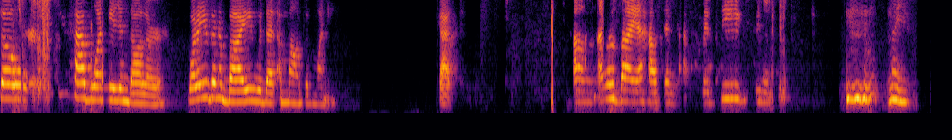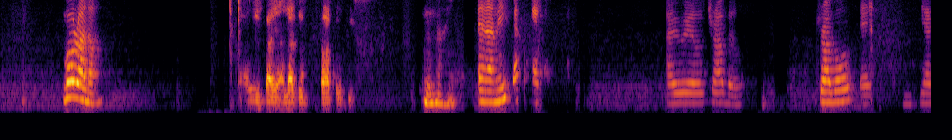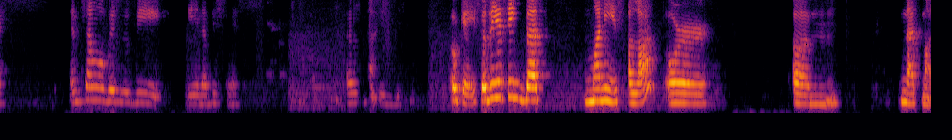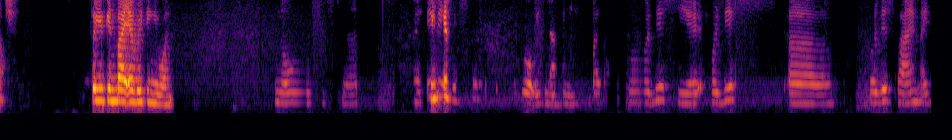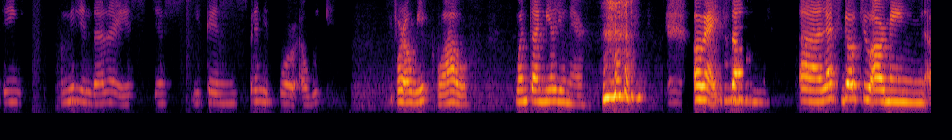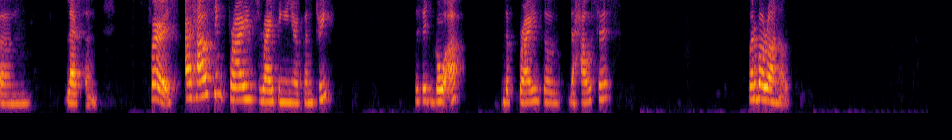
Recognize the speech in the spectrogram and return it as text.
So, if you have $1 million, what are you going to buy with that amount of money? Kat. Um, I will buy a house and with big swimming pool. nice. Borana. I will buy a lot of properties. And Annie? I will travel. Travel? And yes, and some of it will be in a business. I will put in business. Okay, so do you think that money is a lot or um, not much? So you can buy everything you want. No, it's not. I think if it's it's go, it be. But for this year, for this uh, for this time, I think a million dollar is just you can spend it for a week. For a week? Wow. One time millionaire. okay, so uh, let's go to our main um, lesson. First, are housing price rising in your country? Does it go up? The price of the houses? What about Ronald?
